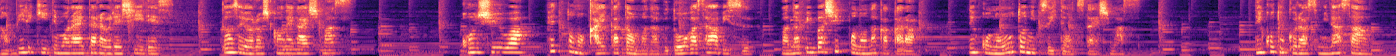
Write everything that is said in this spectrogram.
のんびり聞いてもらえたら嬉しいです。どうぞよろしくお願いします。今週はペットの飼い方を学ぶ動画サービス学び場しっぽの中から猫のオートについてお伝えします。猫と暮らす皆さん、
